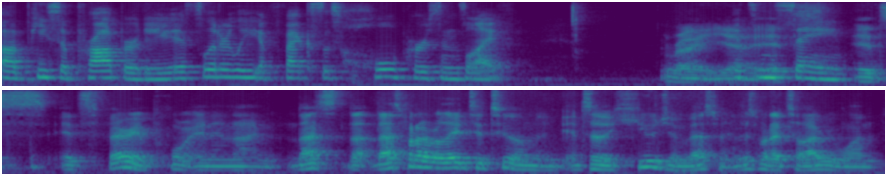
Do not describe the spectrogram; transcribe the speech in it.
a piece of property. It's literally affects this whole person's life. Right. Yeah. It's insane. It's it's very important, and I'm that's that, that's what I relate to too. I mean, it's a huge investment. This is what I tell everyone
